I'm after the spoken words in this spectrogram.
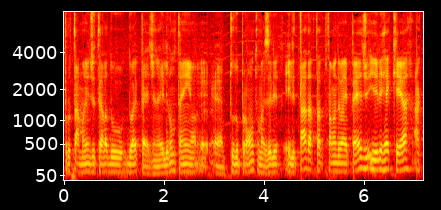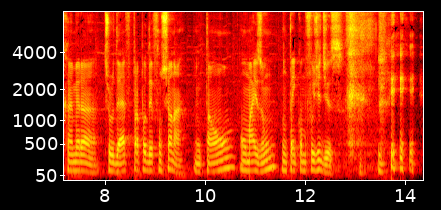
pro tamanho de tela do, do iPad, né? Ele não tem é, é tudo pronto, mas ele, ele tá adaptado pro tamanho do iPad e ele requer a câmera TrueDepth para poder funcionar. Então, um mais um, não tem como fugir disso.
